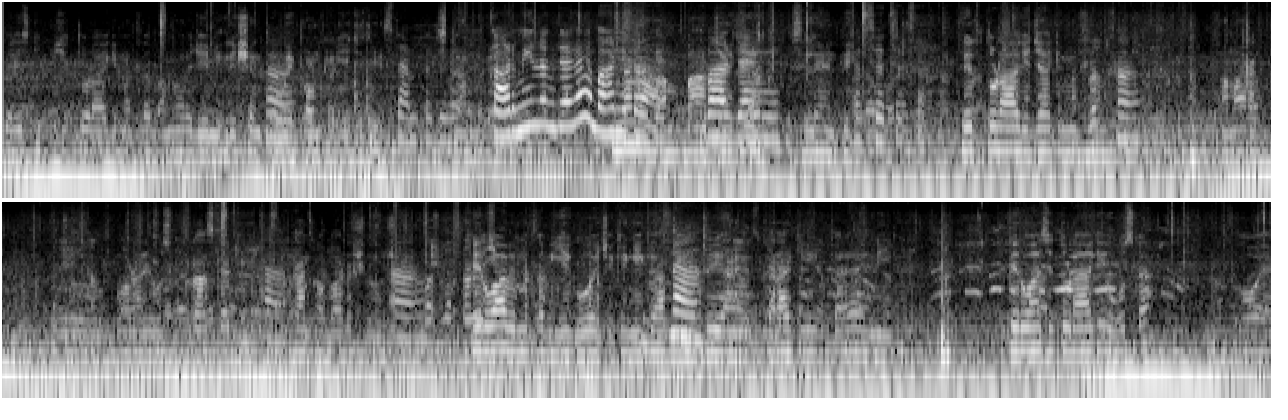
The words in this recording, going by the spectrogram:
फिर इसके पीछे थोड़ा आगे मतलब हमारा जो इमिग्रेशन वो हाँ। अकाउंट कर ये चीज़ें लगेगा लगेगा। कार में लग जाएगा या बाहर निकल के? बाहर, जाएँगे। इस लाइन पे। अच्छा अच्छा अच्छा। फिर थोड़ा आगे जाके मतलब हाँ। हमारा जो बॉर्डर है उसको क्रॉस करके हाँ। का बॉर्डर शुरू हो फिर वहाँ भी मतलब ये गोए चेकेंगे कि आपने हाँ। एंट्री करा कि करा है नहीं फिर वहाँ से थोड़ा आगे उसका वो है।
